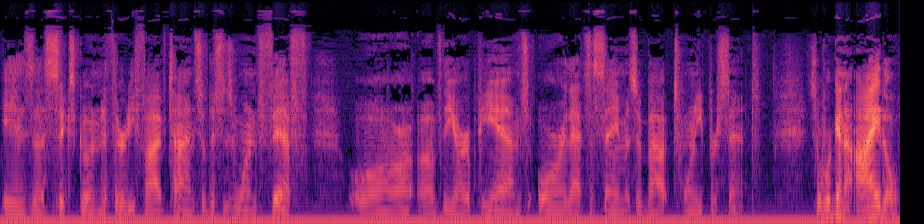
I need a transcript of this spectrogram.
is uh, 6 going to 35 times. So this is one fifth or of the RPMs, or that's the same as about 20%. So we're going to idle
